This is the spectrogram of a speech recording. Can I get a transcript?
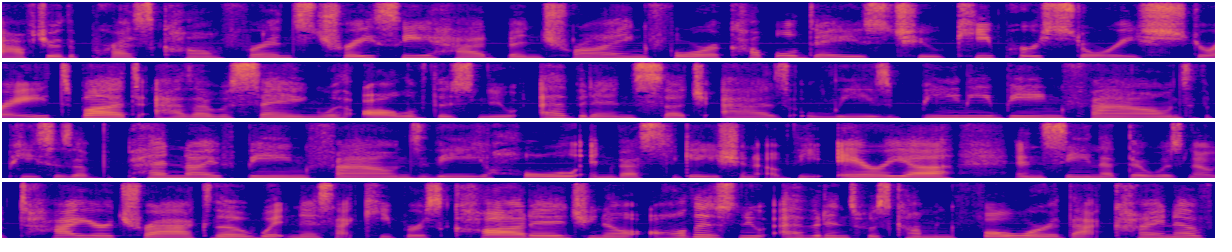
after the press conference, Tracy had been trying for a couple days to keep her story straight, but as I was saying, with all of this new evidence, such as Lee's beanie being found, the pieces of the penknife being found, the whole investigation of the area, and seeing that there was no tire tracks, the witness at Keeper's cottage, you know, all this new evidence was coming forward that kind of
